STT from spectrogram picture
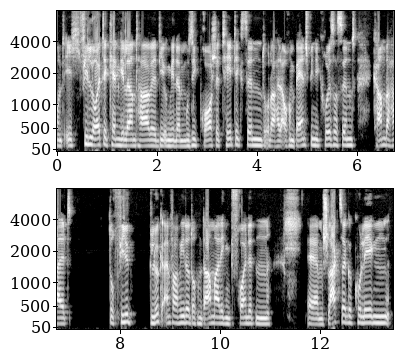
und ich viele Leute kennengelernt habe, die irgendwie in der Musikbranche tätig sind oder halt auch im Bandspielen, die größer sind, kam da halt durch viel Glück einfach wieder durch einen damaligen befreundeten ähm, Schlagzeugerkollegen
